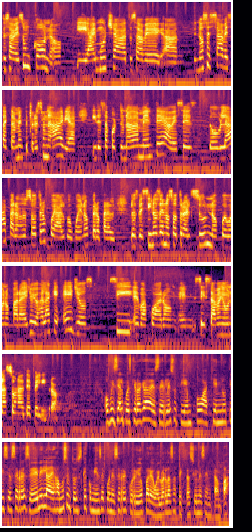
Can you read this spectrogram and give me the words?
tú sabes, es un cono y hay mucha, tú sabes, uh, no se sabe exactamente, pero es una área y desafortunadamente a veces dobla. Para nosotros fue algo bueno, pero para los vecinos de nosotros al sur no fue bueno para ellos y ojalá que ellos sí evacuaron si estaban en una zona de peligro. Oficial, pues quiero agradecerle su tiempo aquí en Noticias RCN y la dejamos entonces que comience con ese recorrido para evaluar las afectaciones en Tampa.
